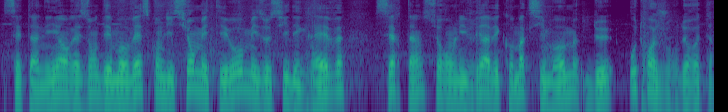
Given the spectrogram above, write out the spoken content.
Cette année, en raison des mauvaises conditions météo, mais aussi des grèves, certains seront livrés avec au maximum deux ou trois jours de retard.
